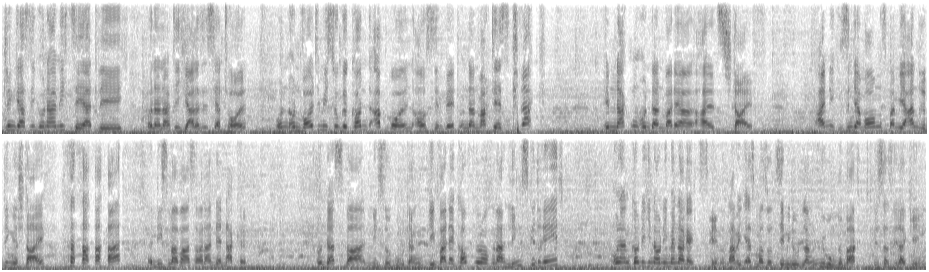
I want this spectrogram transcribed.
Klingt das nicht unheimlich zärtlich? Und dann dachte ich, ja, das ist ja toll. Und, und wollte mich so gekonnt abrollen aus dem Bett und dann machte es Knack im Nacken und dann war der Hals steif. Eigentlich sind ja morgens bei mir andere Dinge steif. Diesmal war es aber dann der Nacken. Und das war nicht so gut. Dann war der Kopf nur noch so nach links gedreht und dann konnte ich ihn auch nicht mehr nach rechts drehen. Dann habe ich erstmal so 10 Minuten lang Übung gemacht, bis das wieder ging.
